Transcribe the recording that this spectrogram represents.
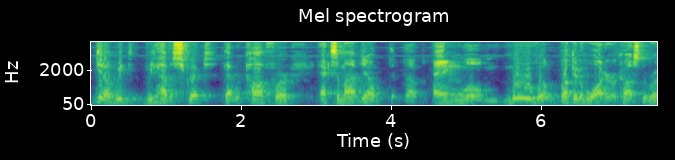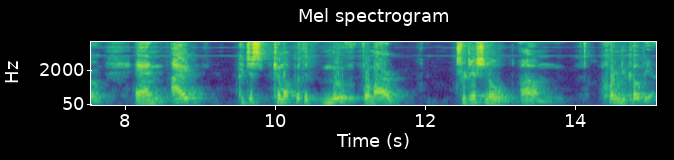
you know, we'd, we'd have a script that would call for X amount, you know, the, the Aang will move a bucket of water across the room. And I could just come up with a move from our traditional, um, cornucopia,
